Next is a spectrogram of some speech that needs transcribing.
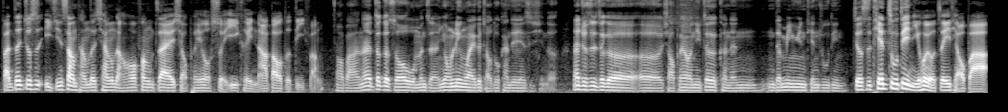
反正就是已经上膛的枪，然后放在小朋友随意可以拿到的地方。好吧，那这个时候我们只能用另外一个角度看这件事情了，那就是这个呃小朋友，你这个可能你的命运天注定，就是天注定你会有这一条疤。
